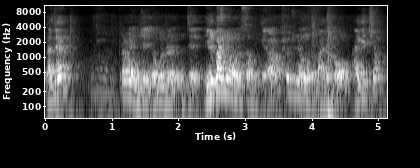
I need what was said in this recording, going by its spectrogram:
맞아요? 그러면 이제 요거를 이제 일반용으로 써볼게요. 표준용으로 말고 알겠죠?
